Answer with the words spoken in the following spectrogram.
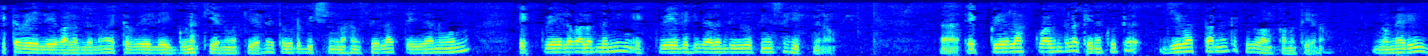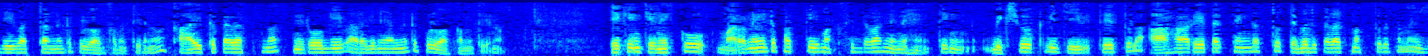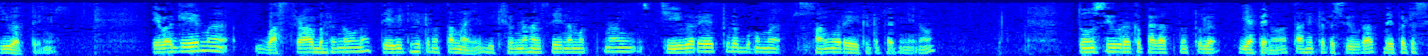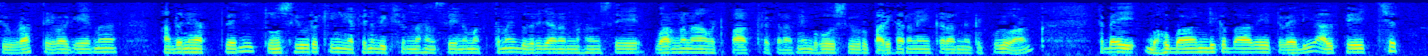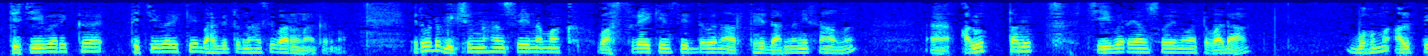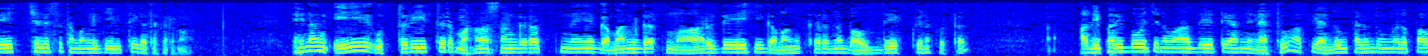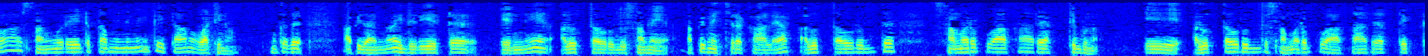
එක වේලේ වළඳනවා එක වේලේ ಗುಣ කියනවා කියලා. එතකොට භික්ෂුන් වහන්සේලාත් ඒ අනුවම එක් වේල වළඳමින් එක් වේලෙහි වැළඳීම පිණිස හික්මනවා. එක් වේලක් වළඳලා කෙනෙකුට ජීවත් වන්නට පුළුවන්කම තියෙනවා. නොමැරී ජීවත් වන්නට පුළුවන්කම තියෙනවා. කායික පැවැත්මත් නිරෝගීව අරගෙන යන්නට පුළුවන්කම තියෙනවා. ඒකෙන් කෙනෙකු මරණයටපත් වීමක් සිද්ධ වෙන්නේ නැහැ. ඉතින් භික්ෂුවකගේ ජීවිතය තුළ ආහාරය පැත්තෙන් ගත්තොත් එබඳු පැවැත්මක් තුළ තමයි ජීවත් වෙන්නේ. ඒ වගේම වස්ත්‍රාභරණ වුණත් ඒ විදිහටම තමයි භික්ෂුන් වහන්සේ නමක් නම් චීවරය තුළ බොහොම සංවරයකට පැමිණෙනවා. තුන් සිවුරක පැවැත්ම තුළ යැපෙනවා. තනිපට සිවුරක්, දෙපට සිවුරක්, ඒ වගේම හදනයත් වැනි තුන් සිවුරකින් යැපෙන භික්ෂුන් වහන්සේ නමක් තමයි බුදුරජාණන් වහන්සේ වර්ණනාවට පාත්‍ර කරන්නේ. බොහෝ සිවුරු පරිහරණය කරන්නට පුළුවන්. හැබැයි බහුභාණ්ඩික භාවයට වැඩි අල්පේච්ඡ ත්‍රිචීවරික ත්‍රිචීවරිකේ භාග්‍යතුන් වහන්සේ වර්ණනා කරනවා. එතකොට භික්ෂුන් වහන්සේ නමක් වස්ත්‍රයකින් සිද්ධ වන අර්ථය දන්න නිසාම අලුත් අලුත් චීවරයන් සොයනවට වඩා බොහොම අල්පේච්ඡ ලෙස තමන්ගේ ජීවිතය ගත කරනවා. එහෙනම් ඒ උත්තරීතර මහා සංඝරත්නය ගමන්ගත් මාර්ගයේහි ගමන් කරන බෞද්ධයෙක් වෙනකොට අධිපරිභෝජනවාදයට යන්නේ නැතුව අපි ඇඳුම් පැළඳුම් වල පවා සංවරයට පමිනෙන එක ඊටාම වටිනවා. මොකද අපි දන්නවා ඉදිරියට එන්නේ අලුත් අවුරුදු සමය. අපි මෙච්චර කාලයක් අලුත් අවුරුද්ද සමරපු ආකාරයක් තිබුණා. ඒ අලුත් අවුරුද්ද සමරපු ආකාරයත් එක්ක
